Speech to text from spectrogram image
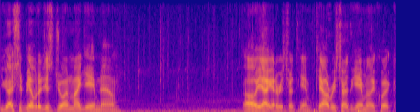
You guys should be able to just join my game now. Oh yeah, I gotta restart the game. Okay, I'll restart the game really quick.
